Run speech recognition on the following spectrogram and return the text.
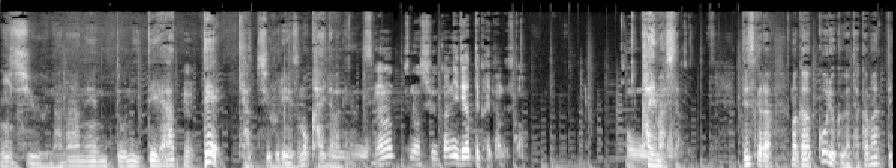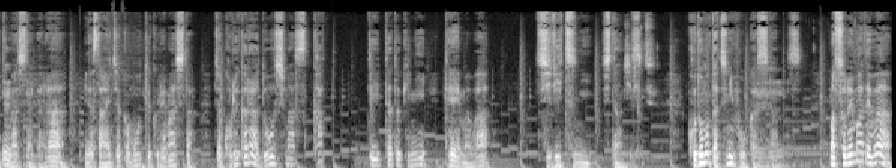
27年度に出会って、キャッチフレーズも変えたわけなんですよ。7つの習慣に出会って書いたんですか？変えました。ですから、まあ、学校力が高まってきましたから、皆さん愛着を持ってくれました。じゃあこれからはどうしますか？って言った時にテーマは自立にしたんです。子供たちにフォーカスしたんです。まあ、それまでは、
